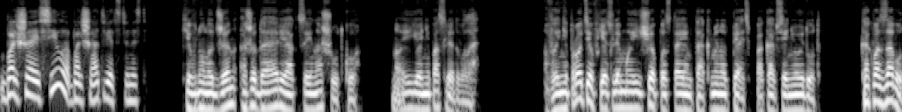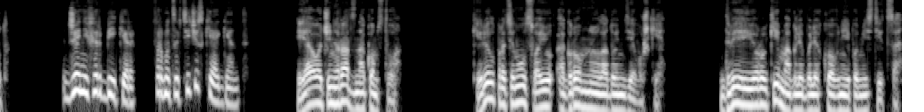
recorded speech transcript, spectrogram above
Большая сила, большая ответственность. Кивнула Джен, ожидая реакции на шутку, но ее не последовало. Вы не против, если мы еще постоим так минут пять, пока все не уйдут? Как вас зовут? Дженнифер Бикер, фармацевтический агент. Я очень рад знакомству. Кирилл протянул свою огромную ладонь девушке. Две ее руки могли бы легко в ней поместиться.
